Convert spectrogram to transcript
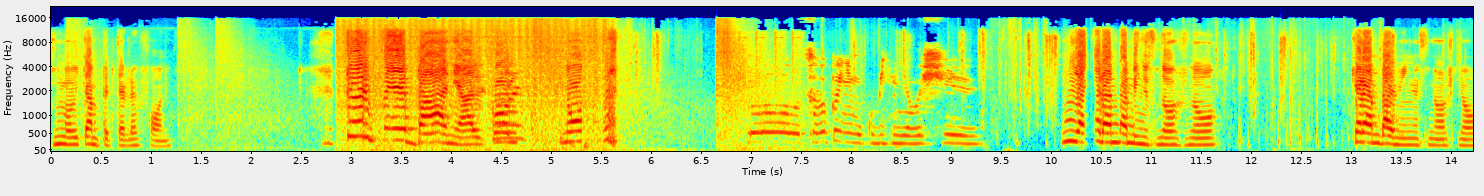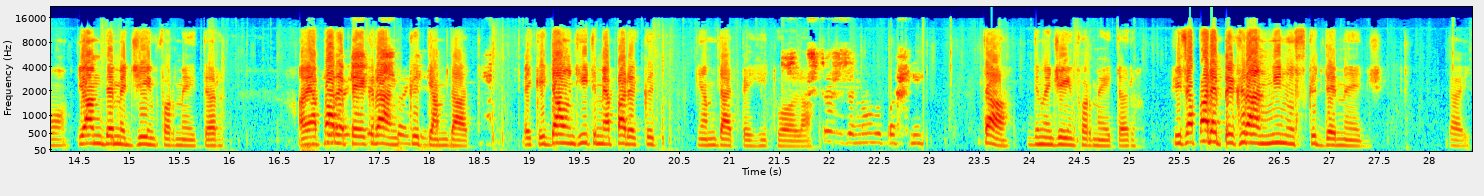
Mă uitam pe telefon. Târpe bani, alcool, nu... Лол, ЦВП не мог убить меня вообще. Nu, dar chiar am dat minus 99. Chiar am dat minus 99. Eu am damage informator. Îmi apare Eu pe și ecran șoche. cât i-am dat. Dacă îi dau un hit, îmi apare cât i-am dat pe hitul ăla. Что же за новый пошли? Da, damage informator. Și îți apare pe ecran minus cât damage. Dai.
